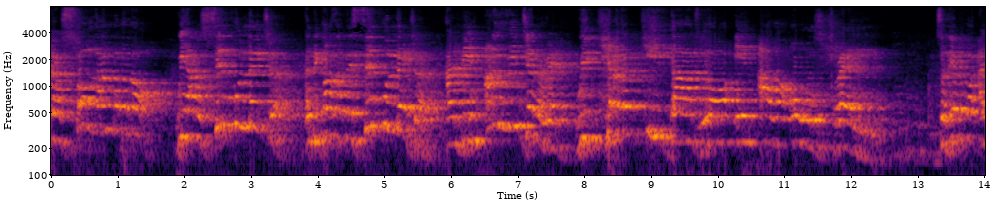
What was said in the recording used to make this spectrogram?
we are sold under the law. We have a sinful nature and because of this sinful nature and being unregenerate, we cannot keep God's law in our. So therefore, I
